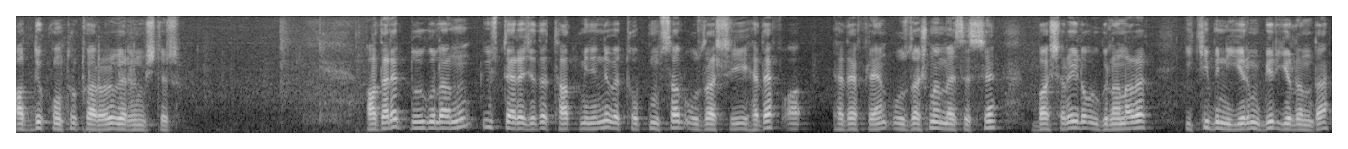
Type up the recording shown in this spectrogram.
adli kontrol kararı verilmiştir. Adalet duygularının üst derecede tatminini ve toplumsal uzlaşıyı hedef hedefleyen uzlaşma meselesi başarıyla uygulanarak 2021 yılında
